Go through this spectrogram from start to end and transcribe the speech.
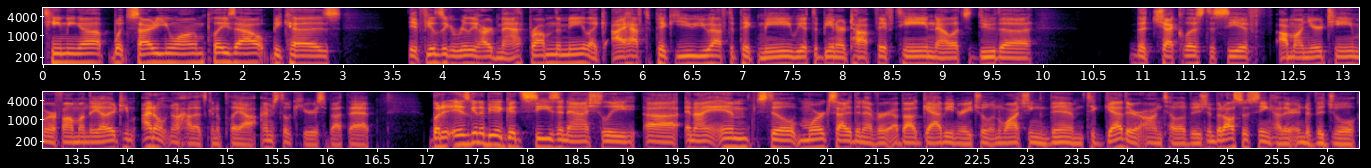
teaming up, which side are you on, plays out because it feels like a really hard math problem to me. Like I have to pick you, you have to pick me. We have to be in our top 15. Now let's do the the checklist to see if I'm on your team or if I'm on the other team. I don't know how that's going to play out. I'm still curious about that. But it is going to be a good season, Ashley. Uh, and I am still more excited than ever about Gabby and Rachel and watching them together on television, but also seeing how their individual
